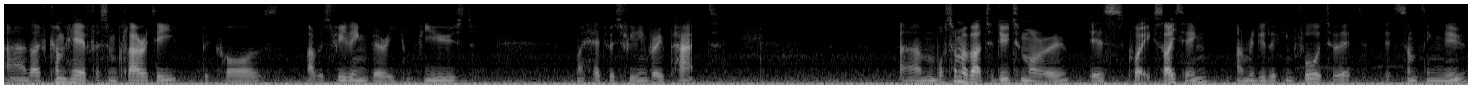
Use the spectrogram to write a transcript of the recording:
and I've come here for some clarity because I was feeling very confused, my head was feeling very packed um, what I'm about to do tomorrow is quite exciting. I'm really looking forward to it. It's something new.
